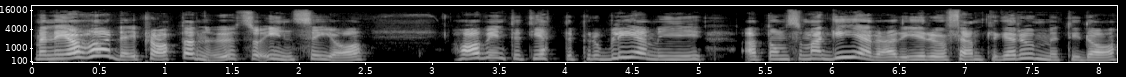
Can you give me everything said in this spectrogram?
Men när jag hör dig prata nu så inser jag, har vi inte ett jätteproblem i att de som agerar i det offentliga rummet idag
